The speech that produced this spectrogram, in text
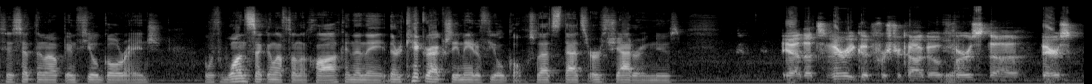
to set them up in field goal range with one second left on the clock, and then they their kicker actually made a field goal. So that's that's earth shattering news. Yeah, that's very good for Chicago. Yeah. First uh, Bears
